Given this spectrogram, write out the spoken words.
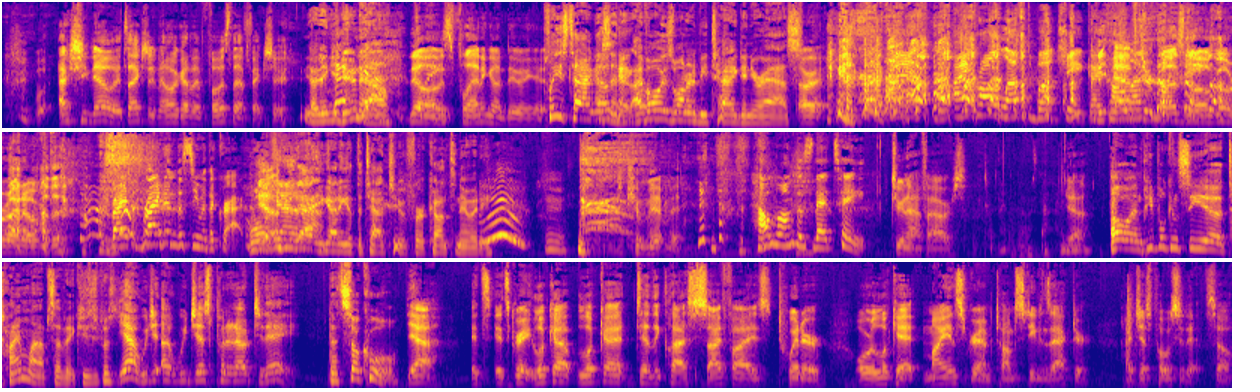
actually no, it's actually now I gotta post that picture. I think you do now. No, I was planning on doing it. Please tag us in Okay, it. I've cool. always wanted to be tagged in your ass. All right, I call left butt cheek. I the call left AfterBuzz logo right over the. Right, right in the seam of the crack. Well, if you Yeah. do that, you got to get the tattoo for continuity. commitment. How long does that take? Two and a half hours. Yeah, Oh, and people can see a time lapse of it because you're supposed. yeah. We ju- uh, we just put it out today. That's so cool. Yeah, it's it's great. Look up look at Deadly Class Syfy's Twitter or look at my Instagram, Tom Stevens Actor. I just posted it, so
